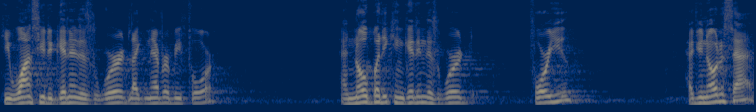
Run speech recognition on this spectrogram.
He wants you to get in His Word like never before, and nobody can get in His Word for you. Have you noticed that?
